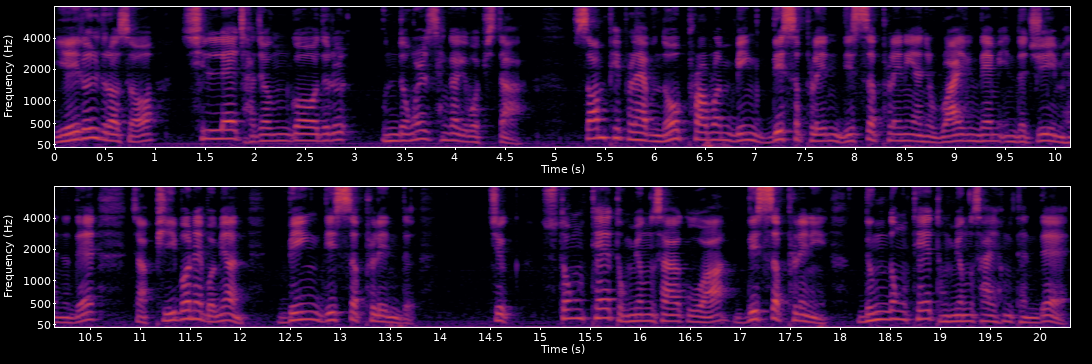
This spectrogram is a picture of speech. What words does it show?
예를 들어서 실내 자전거들을 운동을 생각해 봅시다. Some people have no problem being disciplined, disciplining and riding them in the gym 했는데 자 B번에 보면 being disciplined 즉 수동태 동명사구와 disciplining 능동태 동명사 형태인데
